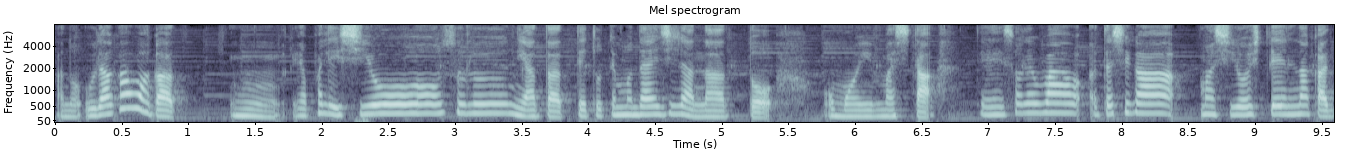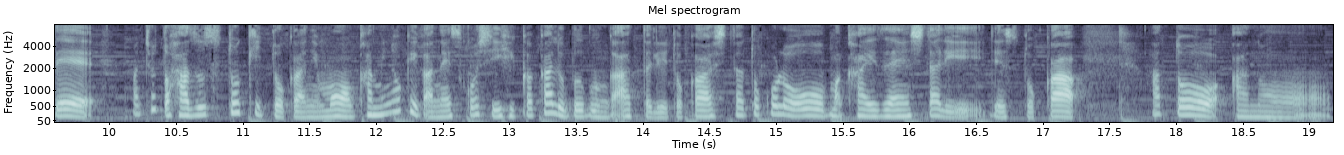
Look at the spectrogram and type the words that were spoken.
あの裏側が、うん、やっぱり使用するにあたってとても大事だなと思いました。でそれは私が、まあ、使用している中でまあ、ちょっと外す時とかにも髪の毛がね少し引っかかる部分があったりとかしたところを、まあ、改善したりですとかあとあの、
